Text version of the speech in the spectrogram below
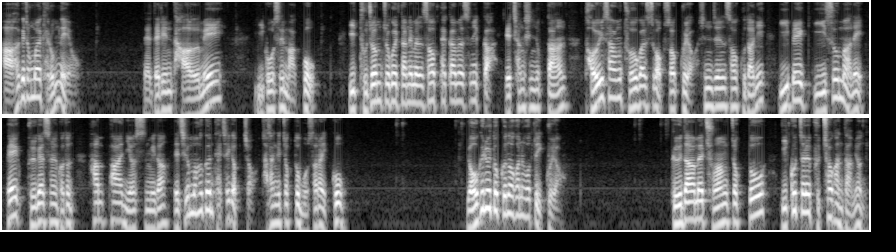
아, 흑이 정말 괴롭네요. 네, 내린 다음에 이곳을 맞고 이 두 점 쪽을 따내면서 패감을 쓰니까 예창신 6단 더 이상 두어갈 수가 없었고요. 신진서 구단이 202수 만에 100 불결승을 거둔 한 판이었습니다. 네, 지금은 흑은 대책이 없죠. 자상기 쪽도 못 살아있고 여기를 또 끊어가는 것도 있고요. 그 다음에 중앙 쪽도 입구자를 붙여간다면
